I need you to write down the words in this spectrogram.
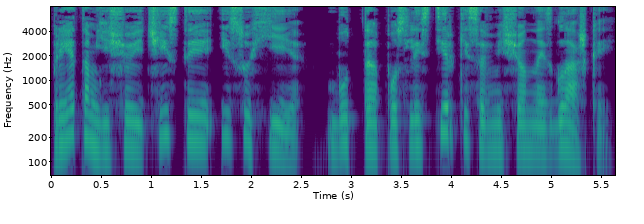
при этом еще и чистые и сухие, будто после стирки, совмещенной с глажкой.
